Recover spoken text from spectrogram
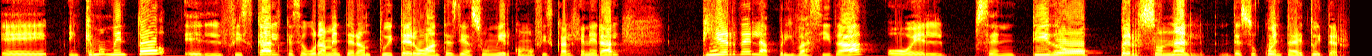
Eh, ¿En qué momento el fiscal, que seguramente era un tuitero antes de asumir como fiscal general, pierde la privacidad o el sentido personal de su cuenta de Twitter?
